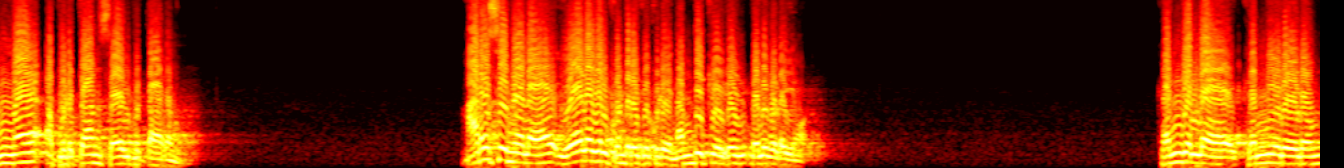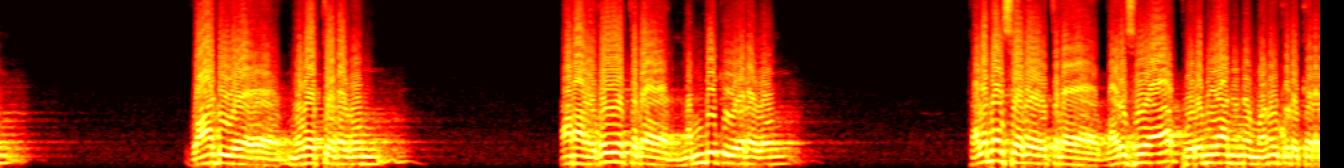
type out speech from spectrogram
உண்மை அப்படித்தான் செயல்பட்டாகணும் அரசு மேல ஏழைகள் கொண்டிருக்கக்கூடிய நம்பிக்கைகள் வலுவடையும். கண்கள்ல கண்ணீரோடும் வாடிய முகத்தோடவும் ஆனால் இதயத்துல நம்பிக்கையோடவும் தலைமை செயலகத்தில் வரிசையா பொறுமையா நின்று மனு கொடுக்கிற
